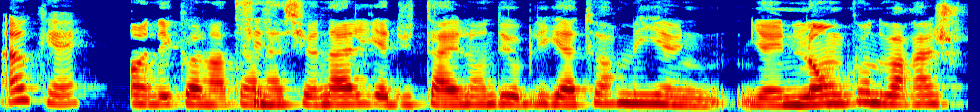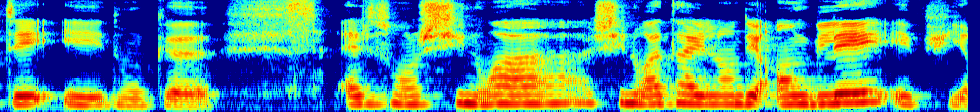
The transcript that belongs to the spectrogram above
Ah ok. En école internationale, il y a du thaïlandais obligatoire, mais il y a une, il y a une langue qu'on doit rajouter. Et donc, euh, elles sont chinois, chinois, thaïlandais, anglais. Et puis,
